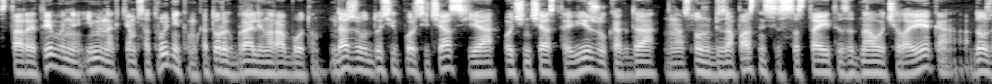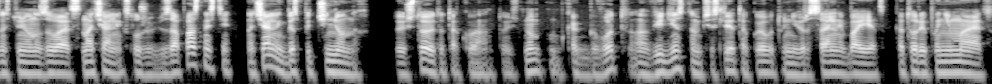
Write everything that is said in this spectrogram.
старые требования именно к тем сотрудникам, которых брали на работу. Даже вот до сих пор сейчас я очень часто вижу, когда э, служба безопасности состоит из одного человека, должность у него называется начальник службы безопасности, начальник без подчиненных. То есть, что это такое? То есть, ну, как бы вот в единственном числе такой вот универсальный боец, который понимает,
